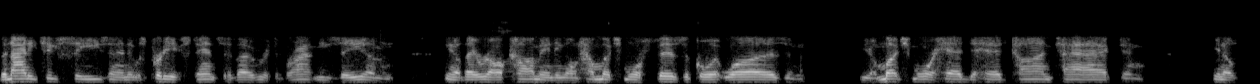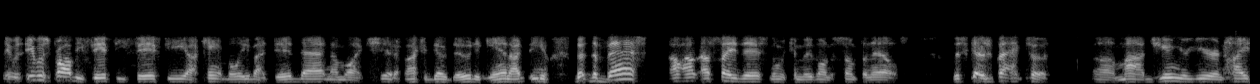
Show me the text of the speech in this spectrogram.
the 92 season, and it was pretty extensive over at the Bryant Museum. You know, they were all commenting on how much more physical it was and, you know, much more head to head contact. And, you know, it was, it was probably 50 50. I can't believe I did that. And I'm like, shit, if I could go do it again, I'd, you know, but the best, I'll, I'll say this and then we can move on to something else. This goes back to uh, my junior year in high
